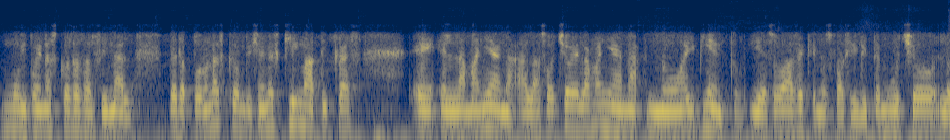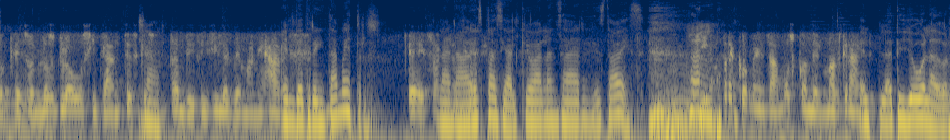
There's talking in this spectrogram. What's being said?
muy buenas cosas al final, pero por unas condiciones climáticas eh, en la mañana, a las 8 de la mañana, no hay viento y eso hace que nos facilite mucho lo que son los globos gigantes que son tan difíciles de manejar. El de 30 metros. La nave espacial que va a lanzar esta vez. Siempre comenzamos con el más grande. El platillo volador.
